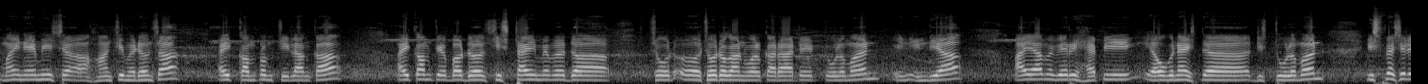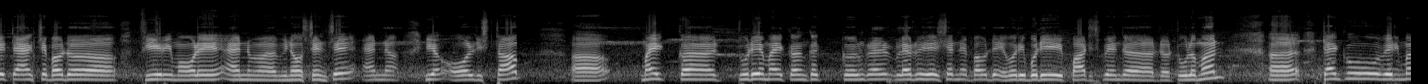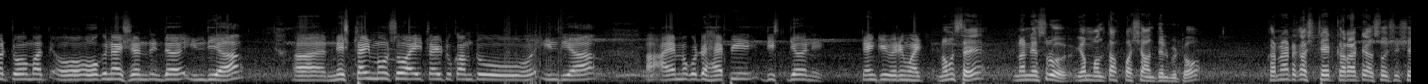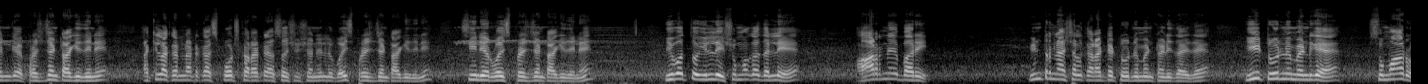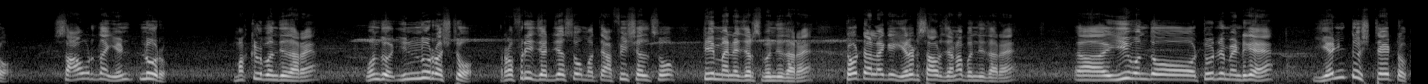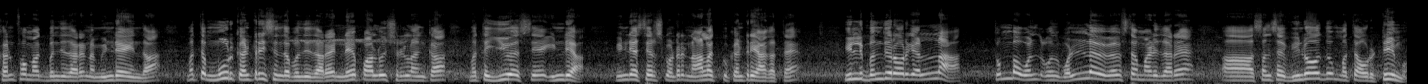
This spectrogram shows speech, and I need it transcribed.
My name is uh, Hansi Medonsa. I come from Sri Lanka. I come to about the sixth time about the Chod- uh, World Karate Tournament in India. I am very happy organized uh, this tournament. Especially thanks about the Fury Mole and uh, Vinod Sensei and uh, all the staff. Uh, my uh, today my con- congratulations about everybody participating in the, the tournament. Uh, thank you very much to much uh, organization in the India. Uh, next time also I try to come to India. Uh, I am going to happy this journey. Thank you very much. ನಮಸ್ತೆ ನನ್ನ ಹೆಸರು M Altaf Pasha ಅಂತೇಳ್ಬಿಟ್ಟು Karnataka state karate ಅಸೋಸಿಯೇಷನ್ಗೆ president ಆಗಿದ್ದೀನಿ ಅಖಿಲ Karnataka sports karate ಅಸೋಸಿಯೇಷನಲ್ಲಿ vice president ಆಗಿದ್ದೀನಿ senior vice president ಆಗಿದ್ದೀನಿ ಇವತ್ತು ಇಲ್ಲಿ ಶಿವಮೊಗ್ಗದಲ್ಲಿ ಆರನೇ ಬಾರಿ ಇಂಟರ್ನ್ಯಾಷನಲ್ ಕರಾಟೆ ಟೂರ್ನಿಮೆಂಟ್ ನಡೀತಾ ಇದೆ. ಈ ಟೂರ್ನಿಮೆಂಟ್ಗೆ ಸುಮಾರು ಸಾವಿರದ ಎಂಟುನೂರು ಮಕ್ಕಳು ಬಂದಿದ್ದಾರೆ. ಒಂದು ಇನ್ನೂರಷ್ಟು ರಫ್ರಿ ಜಡ್ಜಸ್ಸು ಮತ್ತು ಅಫಿಷಿಯಲ್ಸು ಟೀಮ್ ಮ್ಯಾನೇಜರ್ಸ್ ಬಂದಿದ್ದಾರೆ. ಟೋಟಲ್ ಆಗಿ ಎರಡು ಸಾವಿರ ಜನ ಬಂದಿದ್ದಾರೆ. ಈ ಒಂದು ಟೂರ್ನಿಮೆಂಟ್ಗೆ ಎಂಟು ಸ್ಟೇಟು ಕನ್ಫರ್ಮ್ ಆಗಿ ಬಂದಿದ್ದಾರೆ ನಮ್ಮ ಇಂಡಿಯಾಯಿಂದ ಮತ್ತು ಮೂರು ಕಂಟ್ರೀಸಿಂದ ಬಂದಿದ್ದಾರೆ. ನೇಪಾಳು ಶ್ರೀಲಂಕಾ ಮತ್ತು U S A India India ಸೇರಿಸ್ಕೊಂಡ್ರೆ ನಾಲ್ಕು ಕಂಟ್ರಿ ಆಗುತ್ತೆ. ಇಲ್ಲಿ ಬಂದಿರೋರಿಗೆಲ್ಲ ತುಂಬ ಒಂದು ಒಳ್ಳೆ ವ್ಯವಸ್ಥೆ ಮಾಡಿದ್ದಾರೆ ಸಂಸೆ ವಿನೋದ್ ಮತ್ತು ಅವ್ರ ಟೀಮು.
